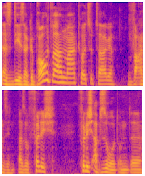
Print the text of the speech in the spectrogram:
also dieser Gebrauchtwarenmarkt heutzutage, Wahnsinn. Also völlig, völlig absurd. Und äh,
